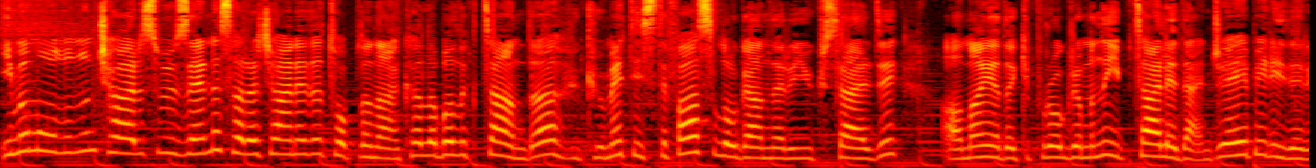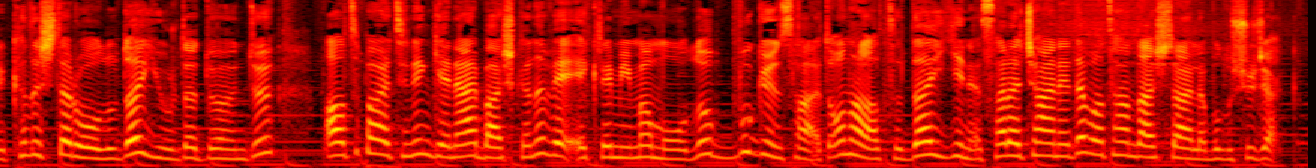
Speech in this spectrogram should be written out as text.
İmamoğlu'nun çağrısı üzerine Saraçhane'de toplanan kalabalıktan da hükümet istifa sloganları yükseldi. Almanya'daki programını iptal eden CHP lideri Kılıçdaroğlu da yurda döndü. Altı Parti'nin genel başkanı ve Ekrem İmamoğlu bugün saat 16'da yine Saraçhane'de vatandaşlarla buluşacak.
